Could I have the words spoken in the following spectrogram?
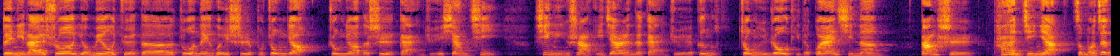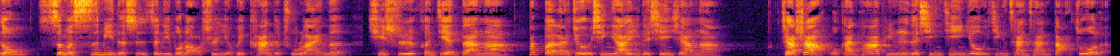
对你来说，有没有觉得做那回事不重要？重要的是感觉香气，心灵上一家人的感觉更重于肉体的关系呢？”当时他很惊讶，怎么这种这么私密的事，珍妮佛老师也会看得出来呢？其实很简单啊，他本来就有性压抑的现象啊，加上我看他平日的行径又已经参禅打坐了，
